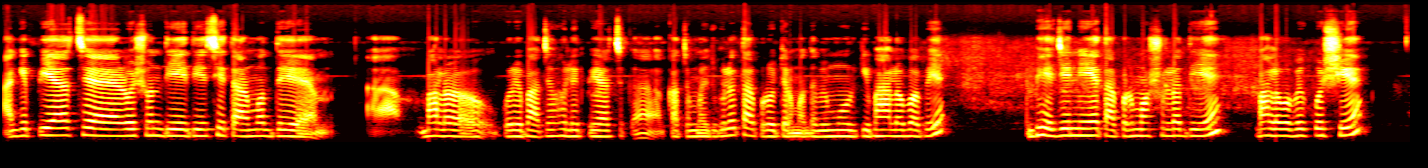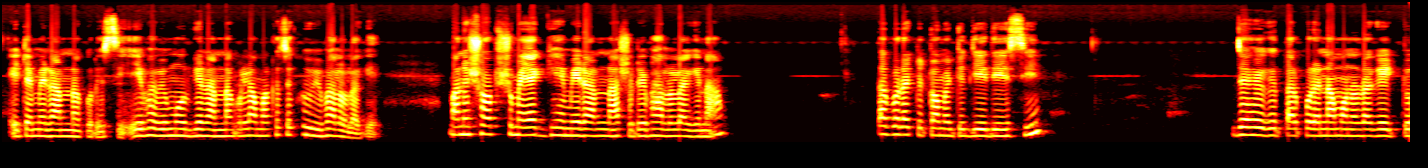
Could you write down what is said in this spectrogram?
আগে পেঁয়াজ রসুন দিয়ে দিয়েছি, তার মধ্যে ভালো করে ভাজা হলে পেঁয়াজ কাঁচামরিচগুলো, তারপর ওইটার মধ্যে আমি মুরগি ভালোভাবে ভেজে নিয়ে, তারপর মশলা দিয়ে ভালোভাবে কষিয়ে এটা আমি রান্না করেছি। এভাবে মুরগি রান্না করলে আমার কাছে খুবই ভালো লাগে। মানে সব সময় এক ঘেমে রান্না আসলে ভালো লাগে না। তারপর একটা টমেটো দিয়ে দিয়েছি। যাই হোক, তারপরে নামানোর আগে একটু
